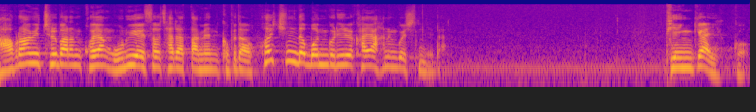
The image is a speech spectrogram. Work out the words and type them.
아브라함이 출발한 고향 우르에서 찾았다면 그보다 훨씬 더 먼 거리를 가야 하는 것입니다. 비행기가 있고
